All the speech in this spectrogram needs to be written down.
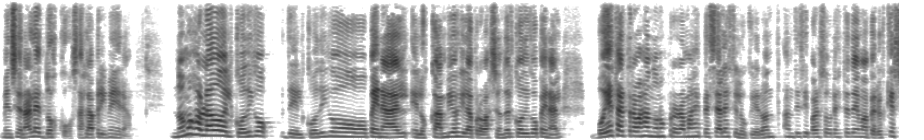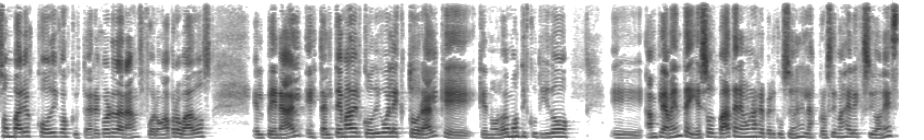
mencionarles dos cosas. La primera, no hemos hablado del código, del código penal, en los cambios y la aprobación del código penal. Voy a estar trabajando unos programas especiales que lo quiero anticipar sobre este tema, pero es que son varios códigos que ustedes recordarán, fueron aprobados. El penal, está el tema del código electoral, que, que no lo hemos discutido eh, ampliamente y eso va a tener unas repercusiones en las próximas elecciones.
